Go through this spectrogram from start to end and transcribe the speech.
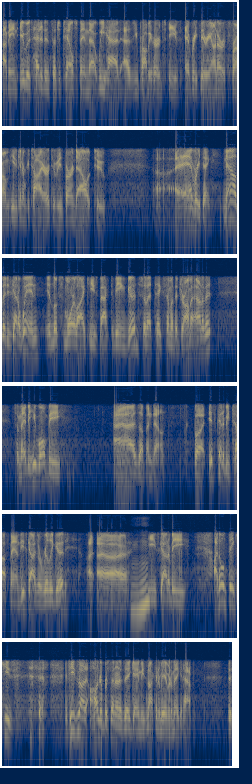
I mean it was headed in such a tailspin that we had, as you probably heard, Steve, every theory on earth from he's going to retire to he's burned out to uh, everything. Now that he's got a win, it looks more like he's back to being good, so that takes some of the drama out of it. So maybe he won't be as up and down, but it's going to be tough, man. These guys are really good. Uh, He's got to be. I don't think he's. if he's not 100% on his A game, he's not going to be able to make it happen. This,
